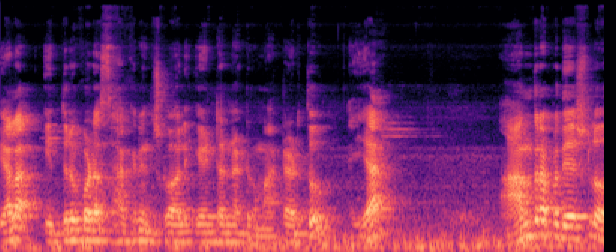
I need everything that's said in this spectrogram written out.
ఎలా ఇద్దరు కూడా సహకరించుకోవాలి ఏంటన్నట్టుగా మాట్లాడుతూ అయ్యా ఆంధ్రప్రదేశ్లో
